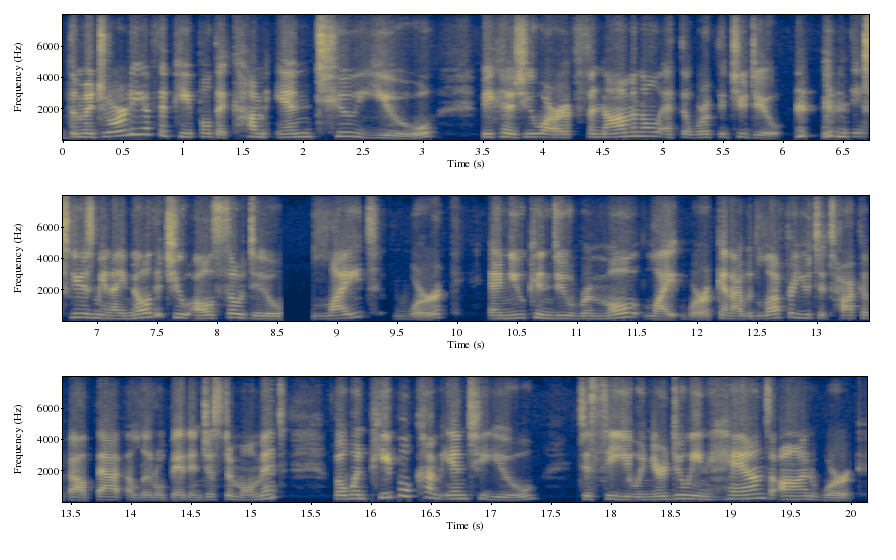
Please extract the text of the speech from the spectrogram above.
the majority of the people that come into you, because you are phenomenal at the work that you do, excuse me, and I know that you also do light work and you can do remote light work. And I would love for you to talk about that a little bit in just a moment. But when people come into you to see you and you're doing hands on work,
